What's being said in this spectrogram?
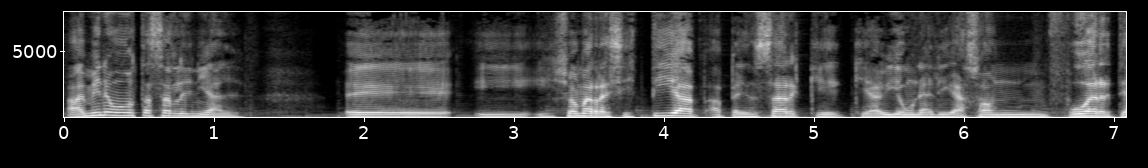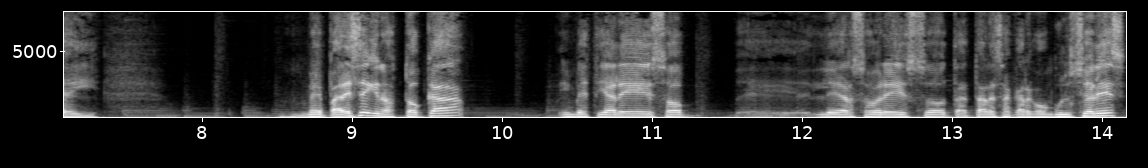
a mí no me gusta ser lineal. Eh, y, yo me resistía a pensar que, había una ligazón fuerte ahí. Me parece que nos toca investigar eso, eh, leer sobre eso, tratar de sacar conclusiones,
